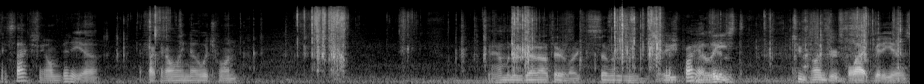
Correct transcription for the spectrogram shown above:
It's actually on video. If I could only know which one. How many you got out there? Like seven, There's eight probably at least 200 black videos.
